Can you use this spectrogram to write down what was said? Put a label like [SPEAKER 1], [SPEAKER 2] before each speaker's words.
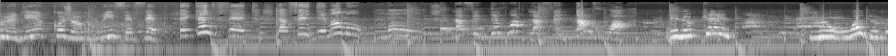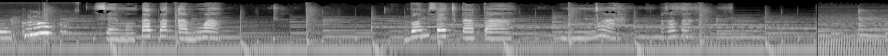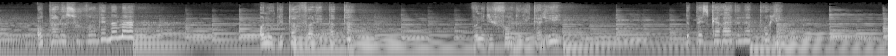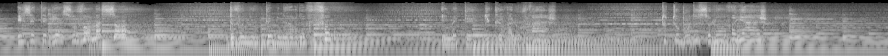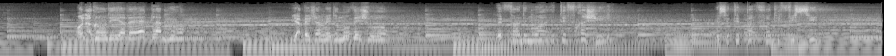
[SPEAKER 1] veut dire qu'aujourd'hui c'est fête.
[SPEAKER 2] Et quelle fête? La fête des mamans. Non.
[SPEAKER 1] La fête des rois. La fête d'un roi.
[SPEAKER 2] Et lequel? Le roi de mon cœur?
[SPEAKER 1] C'est mon papa à moi. Bonne fête, papa. Mouah.
[SPEAKER 3] On parle souvent des mamans. On oublie parfois les papas. Venus du fond de l'Italie. De Pescara de Napoli. Ils étaient bien souvent maçons. Devenus des mineurs de fond. Ils mettaient du cœur à l'ouvrage. Tout au bout de ce long voyage. On a grandi avec l'amour. Y avait jamais de mauvais jours. Les fins de mois étaient fragiles. Et c'était parfois difficile.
